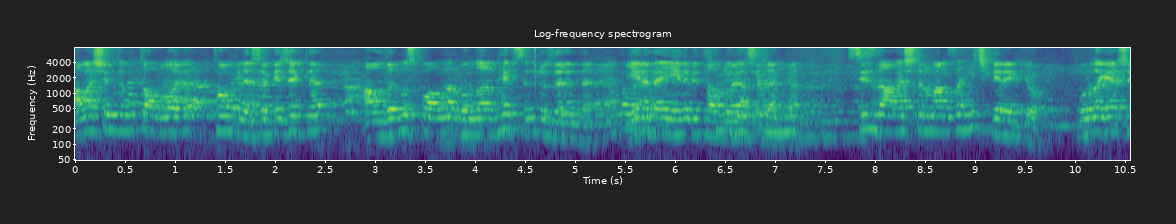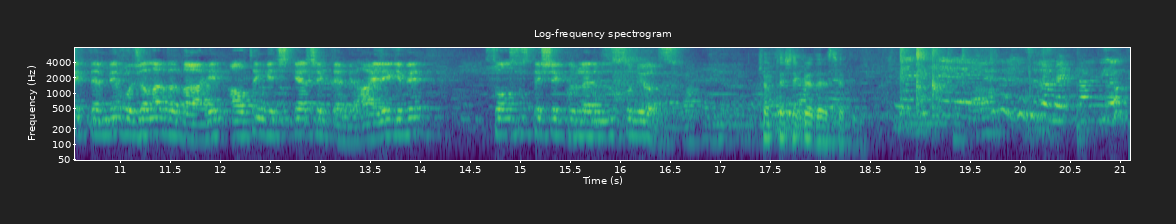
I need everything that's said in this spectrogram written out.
Ama şimdi bu tabloyu komple sökecekler. Aldığımız puanlar bunların hepsinin üzerinde. Yeniden yeni bir tablo yazacaklar. Siz de araştırmanıza hiç gerek yok. Burada gerçekten bir hocalar da dahil altın geçit gerçekten bir aile gibi sonsuz teşekkürlerimizi sunuyoruz. Çok teşekkür ederiz. Fethi. Sıra bekler yok.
